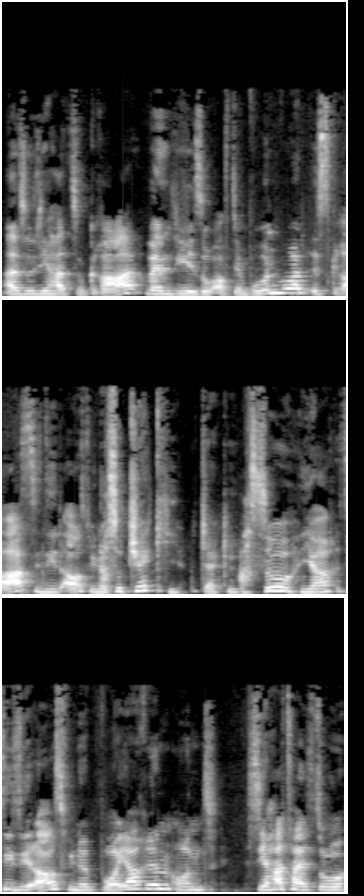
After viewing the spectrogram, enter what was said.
Also sie hat so Gras, wenn sie so auf dem Boden wohnt, ist Gras. Sie sieht aus wie eine Ach so, Jackie. Jackie. Ach so, ja. Sie sieht aus wie eine Bäuerin und sie hat halt so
